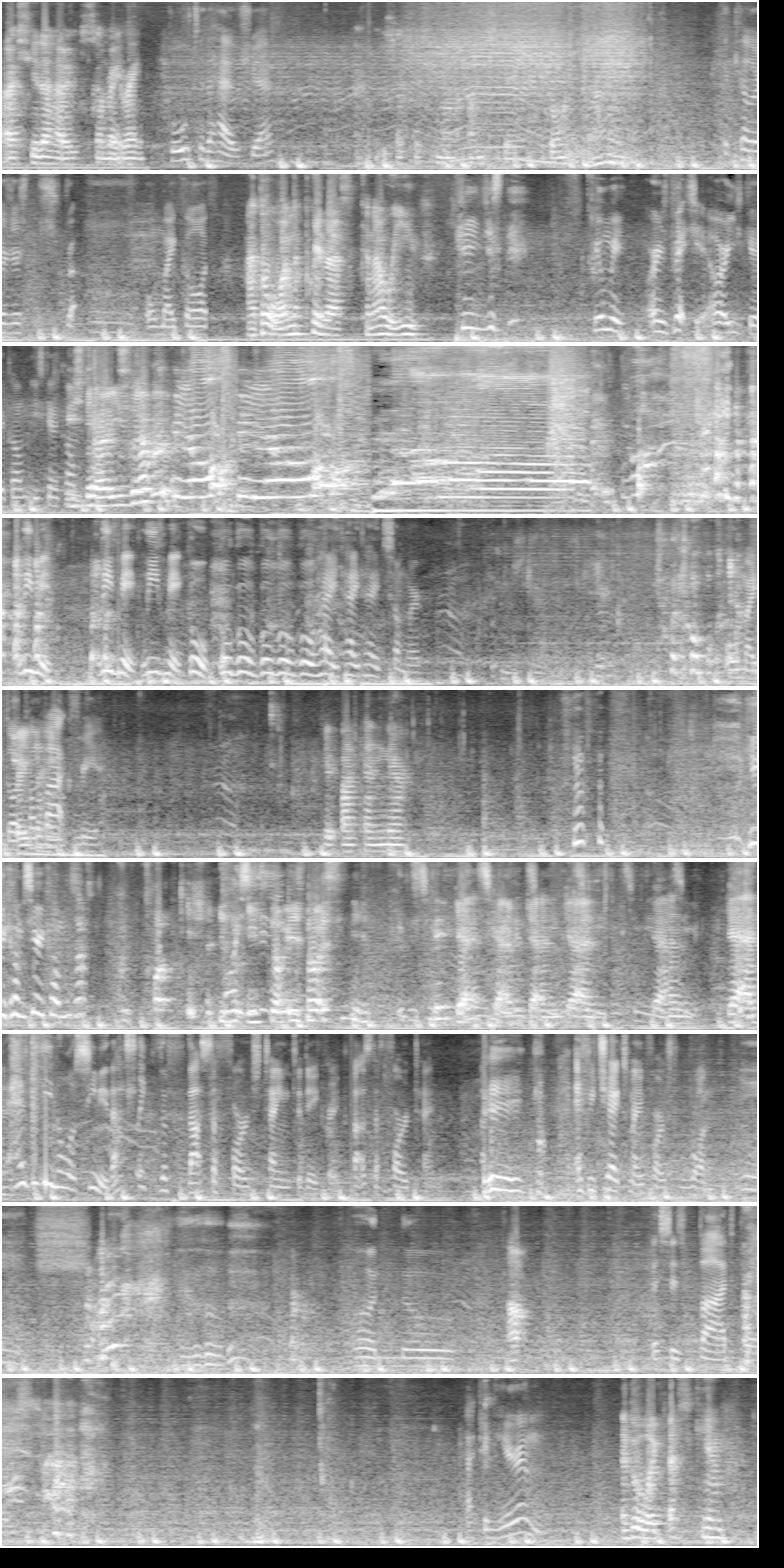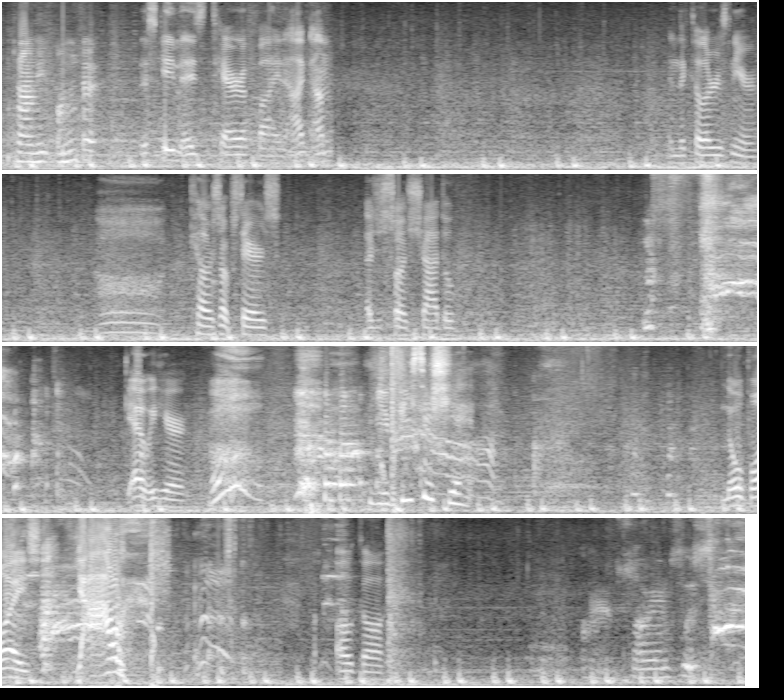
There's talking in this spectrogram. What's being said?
I, see the house. I'm right, right. Go to the house, yeah? You're such a monster. Don't die. The killer just. Oh my god. I don't want to play this. Can I leave? Can you just kill me? Or his bitch, or he's gonna come. He's gonna come. He's there. He's there. No! No! leave me. Leave me. Leave me. Go. Go. Go. Go. Go. Go. Hide. Hide. Hide somewhere. Oh my god. Come back for you. Get back in there. Here he comes. Here he comes. Fuck. He's, Boys, he he's not. He's not seen you. He didn't see me, he Get in, get in, get in, get didn't see me, he Get didn't see me, in. he didn't see me. Get in. How did he not see me? That's like the that's the third time today, Craig. That's the third time. if he checks mine first, run. oh no. Oh. This is bad, boys. I can hear him. I don't like this game. Can I refund it? This game is terrifying. I, I'm. And the killer is near. Oh, Killer's upstairs. I just saw a shadow. Get out of here. you piece of shit. No boys. Yow! oh gosh. Oh, i'm Sorry, I'm so sorry.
